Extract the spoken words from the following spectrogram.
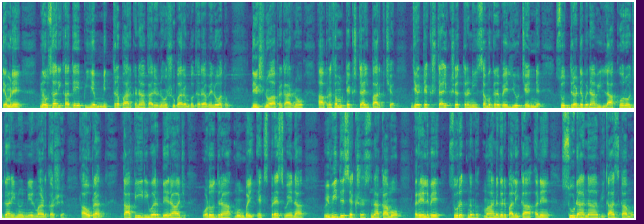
તેમણે નવસારી ખાતે પીએમ મિત્ર પાર્કના કાર્યનો શુભારંભ કરાવેલો હતો. દેશનો આ પ્રકારનો, આ પ્રથમ ટેક્સટાઇલ પાર્ક છે, જે ટેક્સટાઇલ ક્ષેત્રની સમગ્ર વેલ્યુ ચેઇનને સુદૃઢ બનાવી લાખો રોજગારીનું નિર્માણ કરશે. આ ઉપરાંત Tapi river barrage, Vadodara Mumbai express વેના વિવિધ સેક્શન્સના કામો, રેલવે, સુરત મહાનગરપાલિકા અને સુડાના વિકાસ કામો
